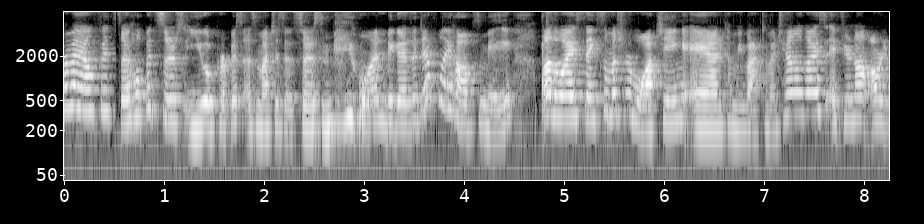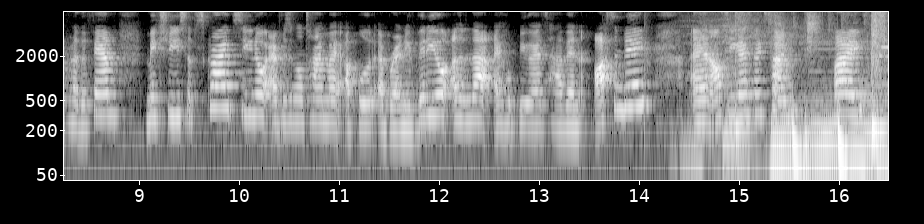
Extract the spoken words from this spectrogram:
for my outfits. So I hope it serves you a purpose as much as it serves me one because it definitely helps me. But otherwise, thanks so much for watching and coming back to my channel, guys. If you're not already part of the fam, make sure you subscribe so you know every single time I upload a brand new video. Other than that, I hope you guys have an awesome day and I'll see you guys next time. Bye!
